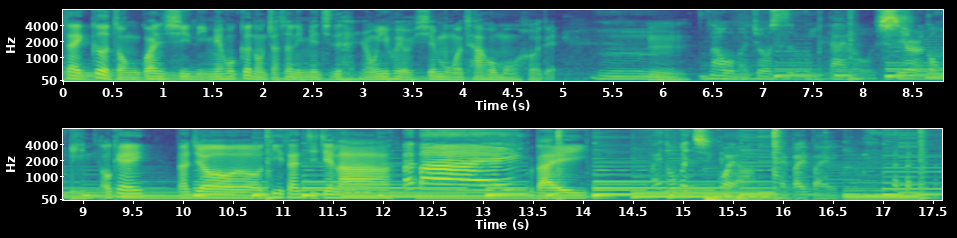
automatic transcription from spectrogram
在各种关系里面或各种角色里面，其实很容易会有一些摩擦或磨合的。嗯嗯，那我们就拭目以待喽，洗耳恭听。OK，那就第三集见啦，拜拜，拜拜。拜多笨奇怪啊，还拜拜。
